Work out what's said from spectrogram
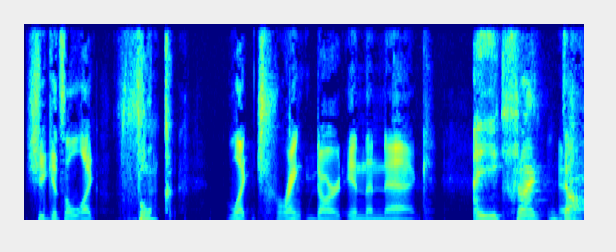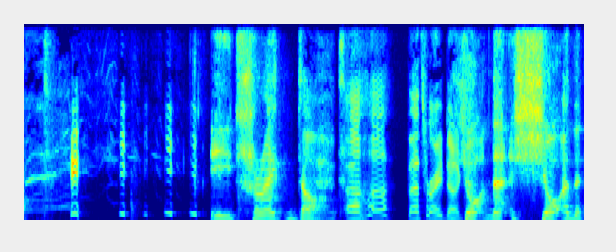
she gets a like thunk, like trank dart in the neck. A trank dart. a trank dart. Uh huh. That's right, Duncan. Shot in the shot in the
